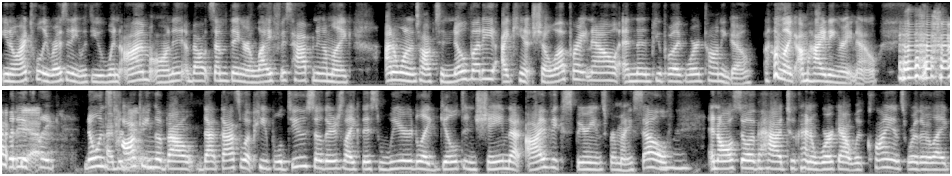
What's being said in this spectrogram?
you know i totally resonate with you when i'm on it about something or life is happening i'm like I don't want to talk to nobody. I can't show up right now. And then people are like, Where'd Tawny go? I'm like, I'm hiding right now but it's Yeah. like no one's talking about that that's what people do so there's like this weird like guilt and shame that i've experienced for myself Mhm. and also have had to kind of work out with clients where they're like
